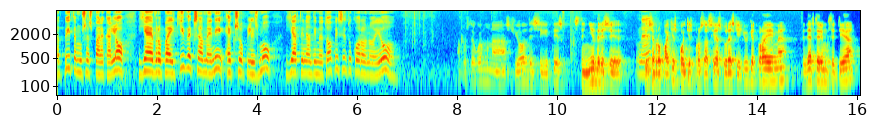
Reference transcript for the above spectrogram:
ε, πείτε μου σας παρακαλώ, για ευρωπαϊκή δεξαμενή εξοπλισμού για την αντιμετώπιση του κορονοϊού. Ακούστε, εγώ ήμουν σκιώδη ηγητή στην ίδρυση ναι. της Ευρωπαϊκής Πολιτικής Προστασίας του ΡΕΣΚΙΓΙΟΥ και τώρα είμαι τη δεύτερη μου θητεία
